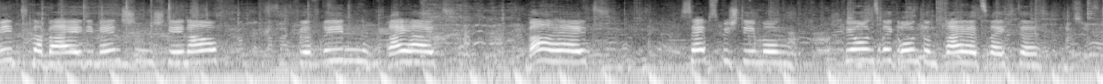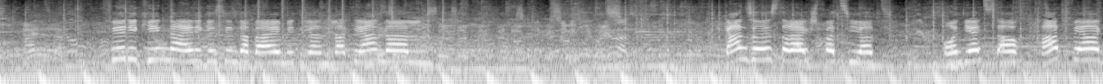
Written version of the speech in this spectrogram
mit dabei. Die Menschen stehen auf für Frieden, Freiheit, Wahrheit, Selbstbestimmung, für unsere Grund- und Freiheitsrechte. Für die Kinder, einige sind dabei mit ihren Laternenn. Ganz Österreich spaziert und jetzt auch Hartberg.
